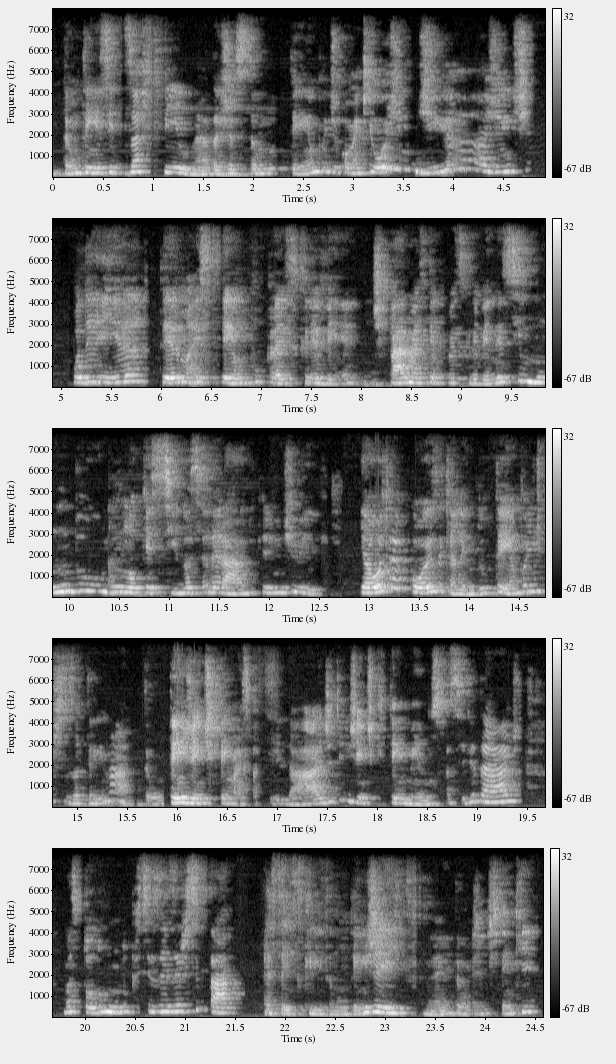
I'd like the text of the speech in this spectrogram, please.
Então tem esse desafio, né, da gestão do tempo, de como é que hoje em dia a gente poderia ter mais tempo para escrever, dedicar mais tempo para escrever nesse mundo enlouquecido, acelerado que a gente vive. E a outra coisa, que além do tempo, a gente precisa treinar. Então, tem gente que tem mais facilidade, tem gente que tem menos facilidade, mas todo mundo precisa exercitar essa escrita, não tem jeito, né? Então, a gente tem que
